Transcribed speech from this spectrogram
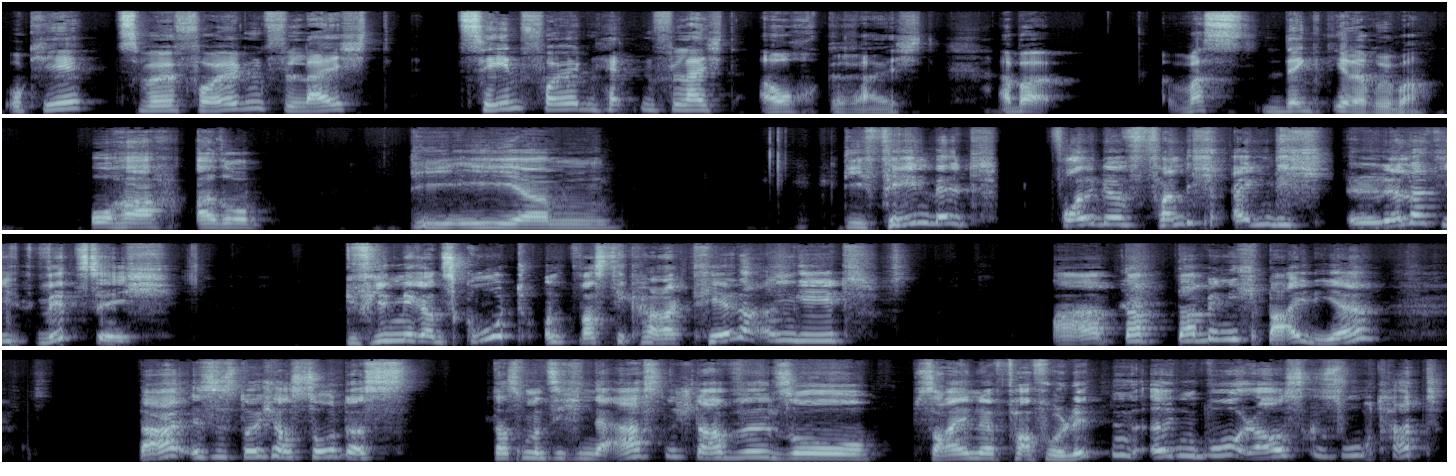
okay, zwölf Folgen, vielleicht zehn Folgen hätten vielleicht auch gereicht. Aber was denkt ihr darüber? Oha, also die, ähm, die Feenwelt-Folge fand ich eigentlich relativ witzig. Gefiel mir ganz gut und was die Charaktere angeht, äh, da, da bin ich bei dir. Da ist es durchaus so, dass, dass man sich in der ersten Staffel so seine Favoriten irgendwo rausgesucht hat.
